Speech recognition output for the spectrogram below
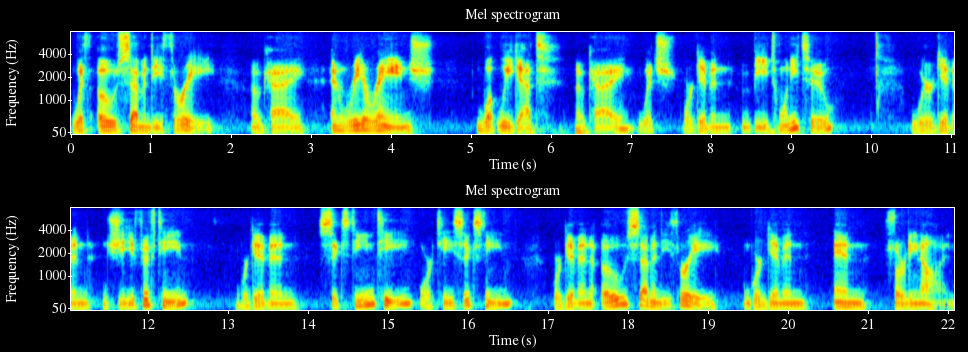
with O73, okay, and rearrange what we get, okay, which we're given B22, we're given G15, we're given 16T or T16, we're given O73, we're given N39.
